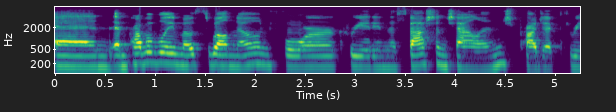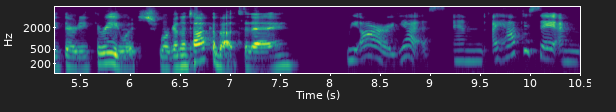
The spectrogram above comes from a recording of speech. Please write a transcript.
and and probably most well known for creating this fashion challenge project 333 which we're going to talk about today. We are yes. And i have to say i'm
